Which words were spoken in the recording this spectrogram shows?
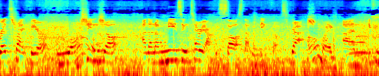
red stripe beer, wow. ginger, and an amazing teriyaki sauce that we make from scratch. Oh my God. And if you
